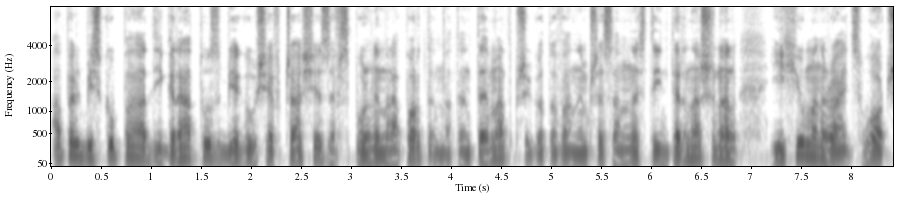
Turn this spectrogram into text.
Apel biskupa Digratu zbiegł się w czasie ze wspólnym raportem na ten temat przygotowanym przez Amnesty International i Human Rights Watch.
